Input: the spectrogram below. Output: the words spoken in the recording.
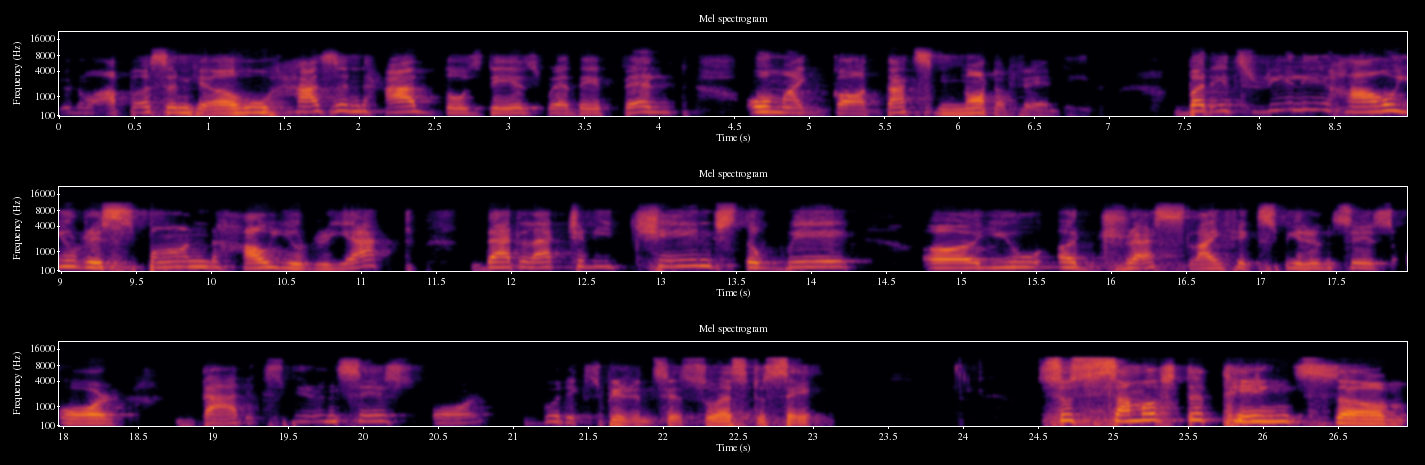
you know a person here who hasn't had those days where they felt, oh my God, that's not a fair deal. But it's really how you respond, how you react that'll actually change the way uh, you address life experiences or bad experiences or good experiences, so as to say. So some of the things um,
